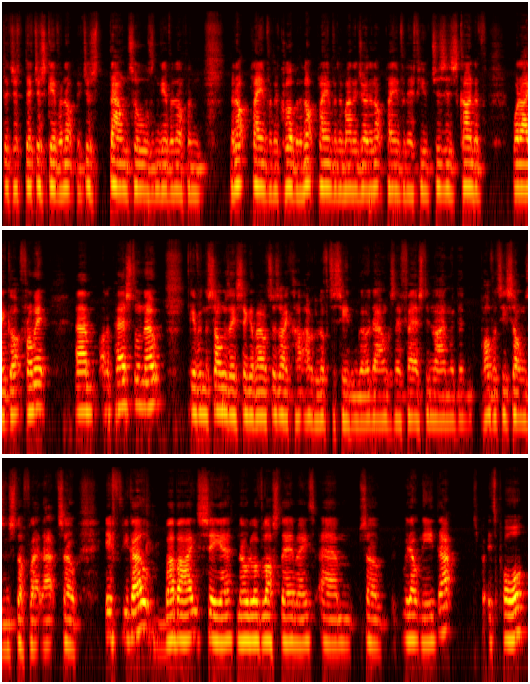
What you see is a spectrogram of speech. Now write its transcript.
they're just they're just giving up. They're just down tools and giving up, and they're not playing for the club, and they're not playing for the manager, they're not playing for their futures. Is kind of what I got from it. Um, on a personal note, given the songs they sing about us, I, I would love to see them go down because they're first in line with the poverty songs and stuff like that. So if you go, bye bye, see ya. No love lost there, mate. Um, so we don't need that. It's, it's poor.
